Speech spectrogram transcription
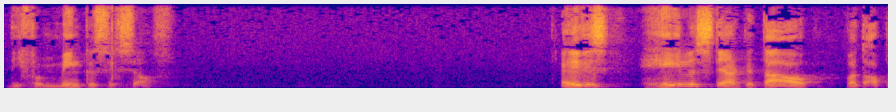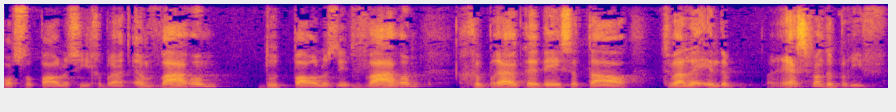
die verminken zichzelf. En dit is hele sterke taal wat de apostel Paulus hier gebruikt. En waarom doet Paulus dit? Waarom gebruikt hij deze taal terwijl hij in de rest van de brief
